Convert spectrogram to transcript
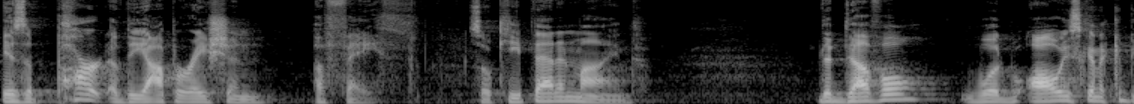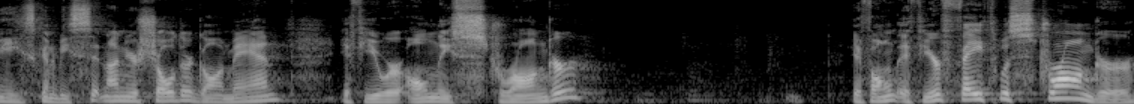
is a part of the operation of faith. So, keep that in mind. The devil would always going to be he's going to be sitting on your shoulder going, "Man, if you were only stronger, if, only, if your faith was stronger,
